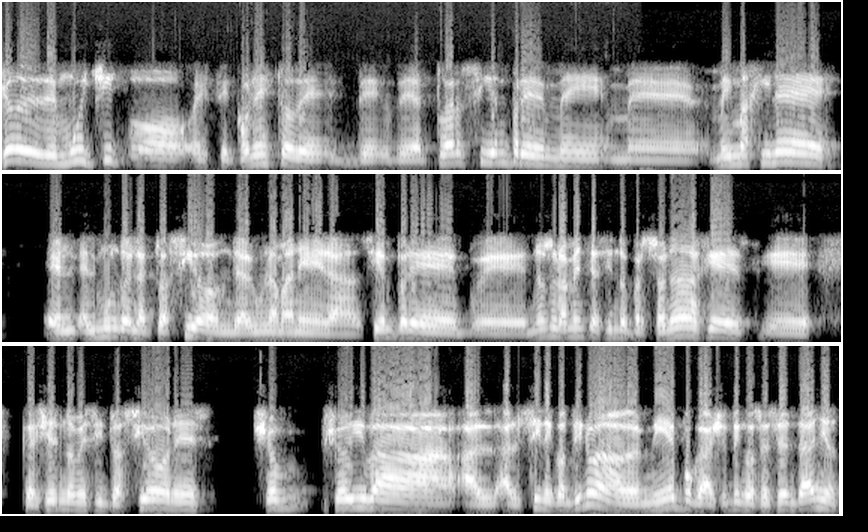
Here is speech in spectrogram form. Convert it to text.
Yo desde muy chico, este, con esto de, de- de actuar, siempre me, me, me imaginé el, el mundo de la actuación de alguna manera. Siempre, eh, no solamente haciendo personajes, eh, creyéndome situaciones. Yo, yo iba al, al cine continuado. En mi época, yo tengo 60 años,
